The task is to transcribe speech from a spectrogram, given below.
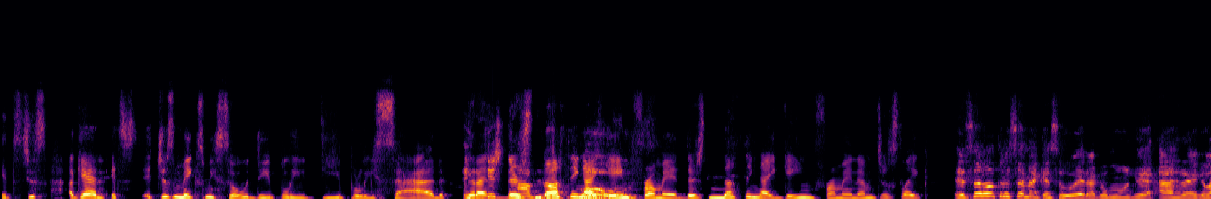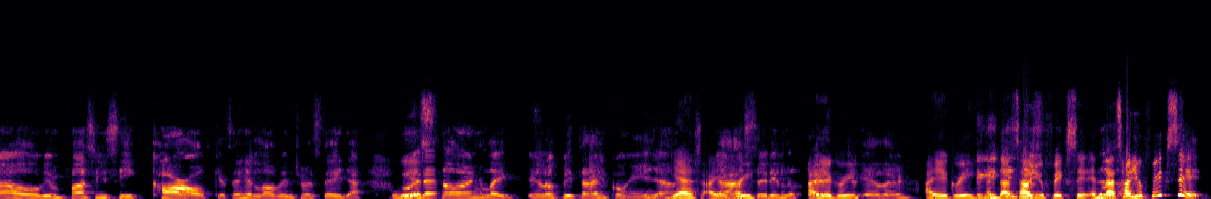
It's just again it's it just makes me so deeply deeply sad that I, there's nothing i gain from it. There's nothing i gain from it. I'm just like Esa es otra escena que se hubiera como que arreglado bien fácil si Carl, que ese es el love interest de ella, hubiera Yes. estado en, like, en el hospital con ella. Yes, I agree. sitting I agree. together. I agree. And it that's how just you fix it. And that's how you fix it.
